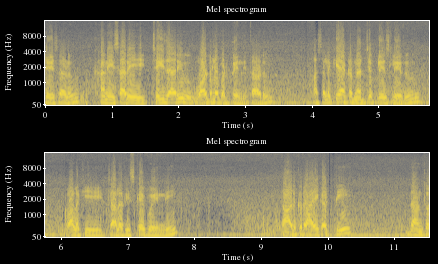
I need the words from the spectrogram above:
చేశాడు కానీ ఈసారి చేయి జారి వాటర్లో పడిపోయింది తాడు. అసలుకే అక్కడ నడిచే ప్లేస్ లేదు వాళ్ళకి చాలా రిస్క్ అయిపోయింది. తాడుకు రాయి కట్టి దాంతో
